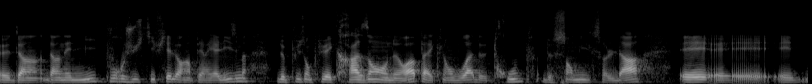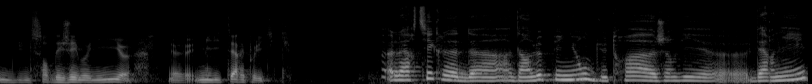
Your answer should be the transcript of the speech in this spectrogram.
euh, d'un ennemi pour justifier leur impérialisme de plus en plus écrasant en Europe, avec l'envoi de troupes, de 100 000 soldats, et, d'une sorte d'hégémonie euh, euh, militaire et politique. L'article dans l'opinion du 3 janvier euh, dernier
